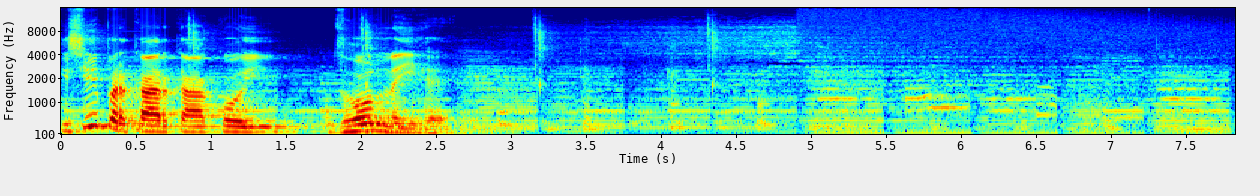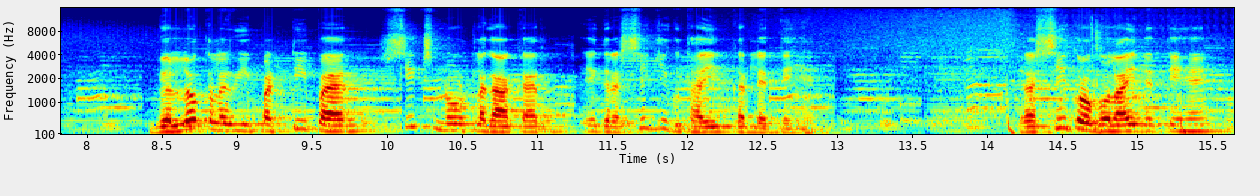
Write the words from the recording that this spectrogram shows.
किसी प्रकार का कोई झोल नहीं है। येलो कलर की पट्टी पर सिक्स नोट लगाकर एक रस्सी की गुथाई कर लेते हैं। रस्सी को गोलाई देते हैं।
